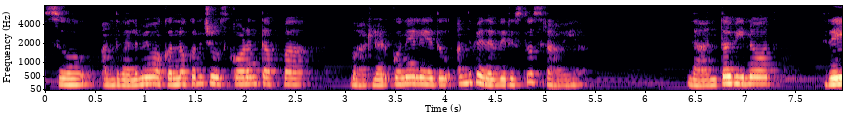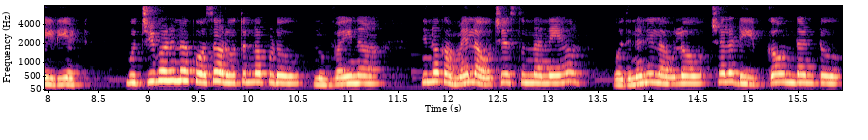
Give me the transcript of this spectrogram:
సో అందువల్ల మేము ఒకరినొకరిని చూసుకోవడం తప్ప మాట్లాడుకోనే లేదు అంది పెదవిరుస్తూ శ్రావ్య. దాంతో వినోద్ రే ఇడియట్ బుజ్జివాడు నా కోసం అడుగుతున్నప్పుడు నువ్వైనా నిన్న ఒక అమ్మాయి లవ్ చేస్తుందన్నయ్య. వదిన నీ లవ్లో చాలా డీప్గా ఉందంటూ.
